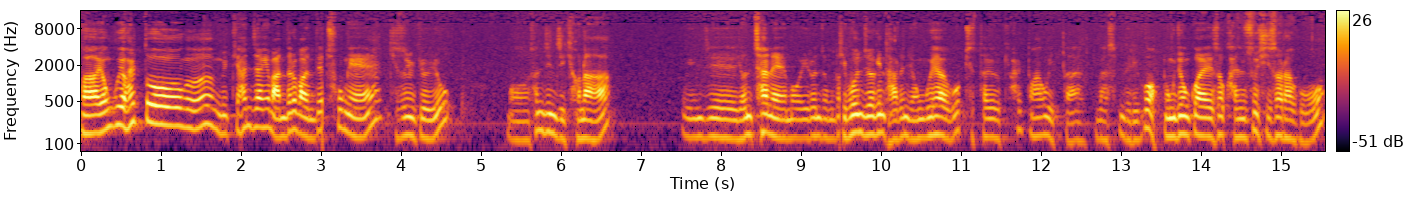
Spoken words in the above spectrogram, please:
아, 연구의 활동은 이렇게 한 장에 만들어 봤는데 총회, 기술 교육, 뭐 선진지 견학, 이제 연찬회 뭐 이런 정도 기본적인 다른 연구회하고 비슷하게 이렇게 활동하고 있다 말씀드리고 농정과에서 관수 시설하고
